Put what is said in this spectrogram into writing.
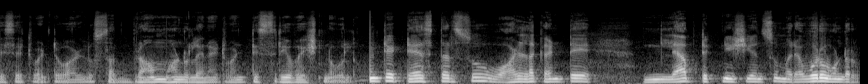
చేసేటువంటి వాళ్ళు సద్బ్రాహ్మణులైనటువంటి శ్రీ వైష్ణవులు. అంటే టేస్టర్స్ వాళ్ళకంటే ల్యాబ్ టెక్నీషియన్స్ మరెవరూ ఉండరు.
